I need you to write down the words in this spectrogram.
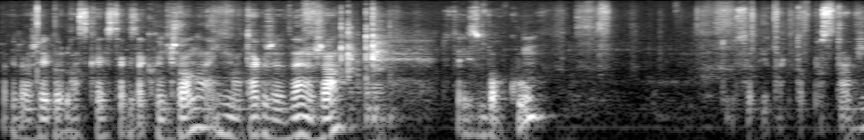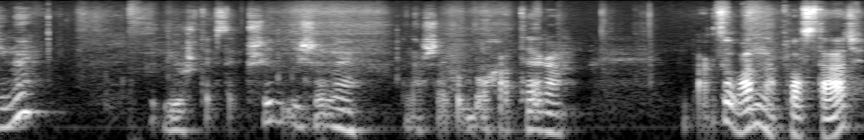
Ponieważ jego laska jest tak zakończona i ma także węża tutaj z boku. Tu sobie tak to postawimy. Już tutaj sobie przybliżymy naszego bohatera. Bardzo ładna postać.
